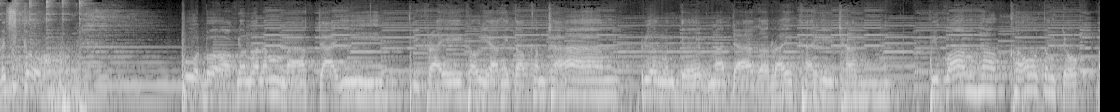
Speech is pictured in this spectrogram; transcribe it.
let's go พูดบอกย้อนว่าลำบากใจ ที่ใครเขาอยากให้ตอบคำถาม เรื่องมันเกิดมาจากอะไรใครชัง ที่ความหักเขาต้องจบไป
